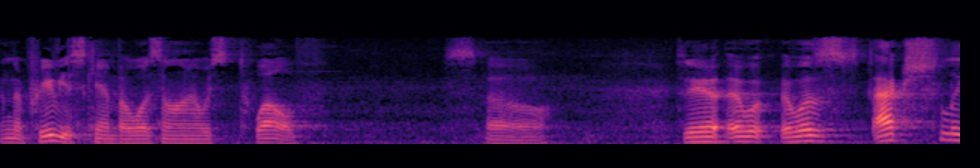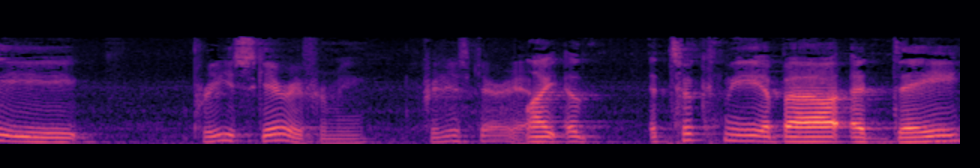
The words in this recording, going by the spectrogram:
And the previous camp I was on, I was 12. So, so yeah, it, w- it was actually pretty scary for me. Pretty scary. yeah. Like, it, it took me about a day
